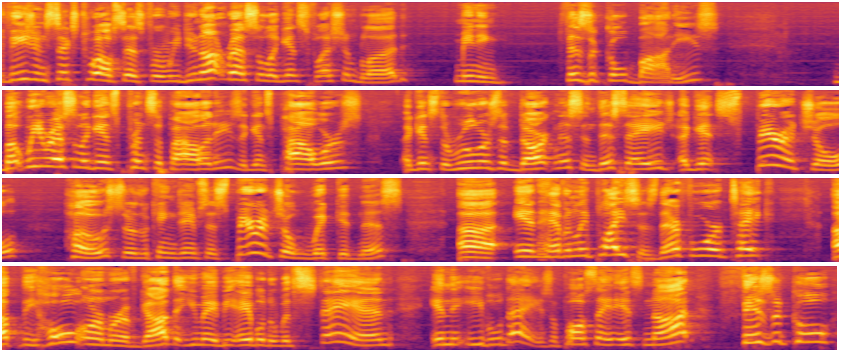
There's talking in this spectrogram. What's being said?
Ephesians 6:12 says, "For we do not wrestle against flesh and blood, meaning physical bodies, but we wrestle against principalities, against powers, against the rulers of darkness in this age, against spiritual hosts, or the King James says spiritual wickedness uh, in heavenly places. Therefore, take up the whole armor of God that you may be able to withstand in the evil days. So Paul's saying it's not physical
